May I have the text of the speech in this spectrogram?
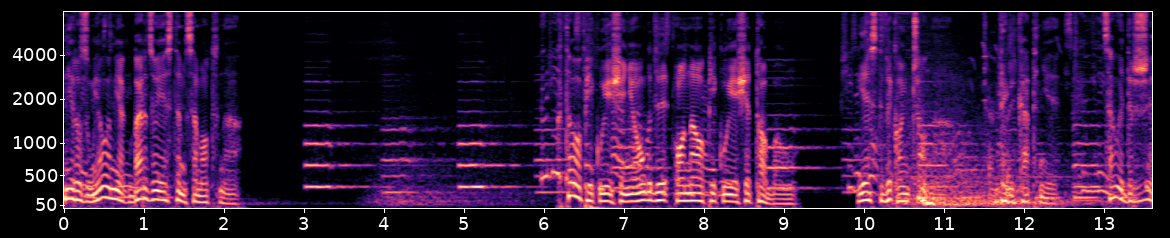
Nie rozumiałem, jak bardzo jestem samotna. Kto opiekuje się nią, gdy ona opiekuje się tobą? Jest wykończona. Delikatnie. Cały drży.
